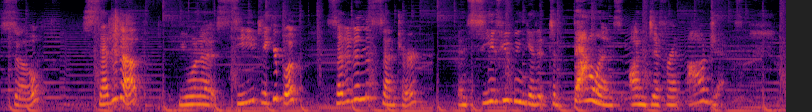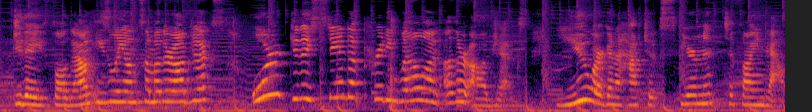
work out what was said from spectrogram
So set it up. You want to see, take your book, set it in the center, and see if you can get it to balance on different objects. Do they fall down easily on some other objects? Or do they stand up pretty well on other objects? You are gonna have to experiment to find out.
